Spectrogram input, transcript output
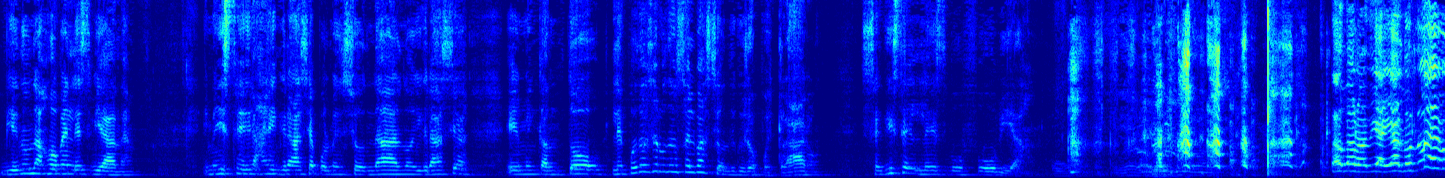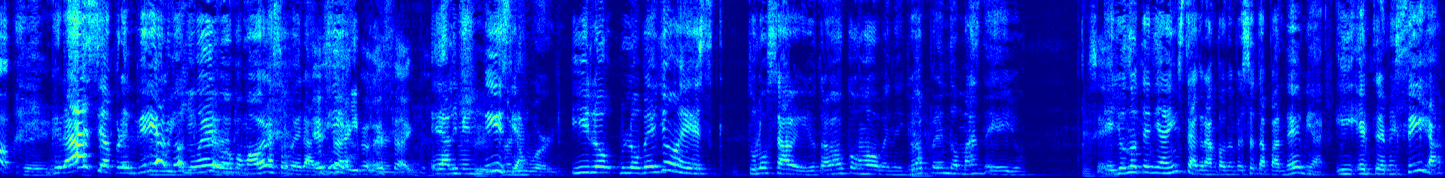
viene una joven lesbiana y me dice, ay, gracias por mencionarnos y gracias, eh, me encantó. ¿Le puedo hacer una observación? Digo yo, pues claro, se dice lesbofobia. Todos los días hay algo nuevo. Sí. Gracias, aprendí algo nuevo, como ahora soberanía Exacto, exacto. eh, alimenticia. Y lo, lo bello es, tú lo sabes, yo trabajo con jóvenes, yo aprendo más de ellos. Sí, Eh, yo no tenía Instagram cuando empezó esta pandemia. Y entre mis hijas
